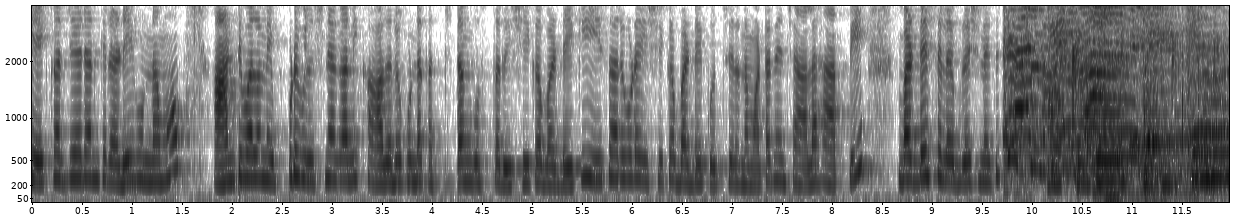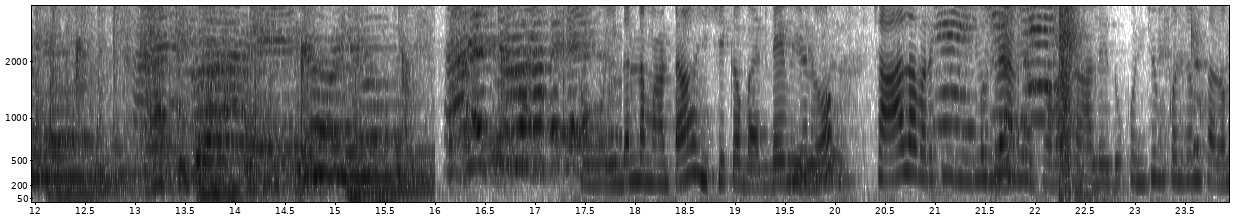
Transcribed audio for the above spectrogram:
కేక్ కట్ చేయడానికి రెడీగా ఉన్నాము. ఆంటీ వాళ్ళని ఎప్పుడు పిలిచినా కానీ కాదనకుండా ఖచ్చితంగా వస్తారు ఇషిక బర్త్డేకి. ఈసారి కూడా ఇషిక బర్త్డేకి వచ్చారనమాట నేను చాలా హ్యాపీ బర్త్డే సెలబ్రేషన్ అయితే చేస్తున్నాను. సో ఇదన్నమాట ఇషిక బర్త్డే వీడియో. చాలా వరకు వీడియో కవర్ కాలేదు. కొంచెం కొంచెం సగం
